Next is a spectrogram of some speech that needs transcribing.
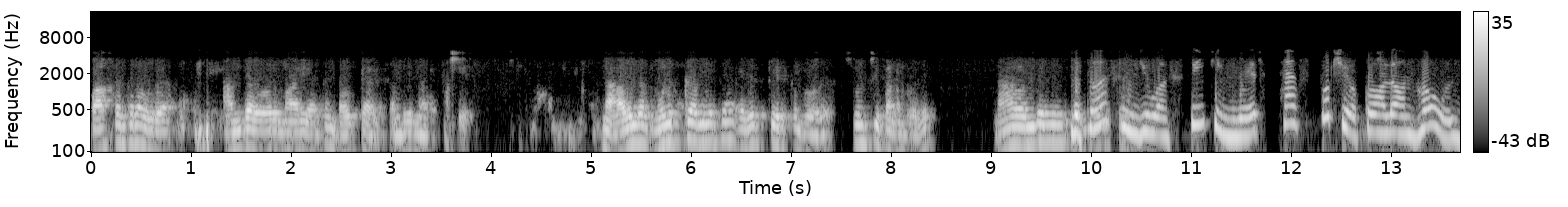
பாசங்கிற ஒரு அந்த ஒரு மாதிரியா இருக்கும் டவுட்டா இருக்கு சந்தேகமா இருந்துச்சு நான் அவங்க முழுக்க முழுக்க எதிர்த்து இருக்கும்போது சூழ்ச்சி பண்ணும்போது நான் வந்து The person you are speaking with has put your call on hold.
